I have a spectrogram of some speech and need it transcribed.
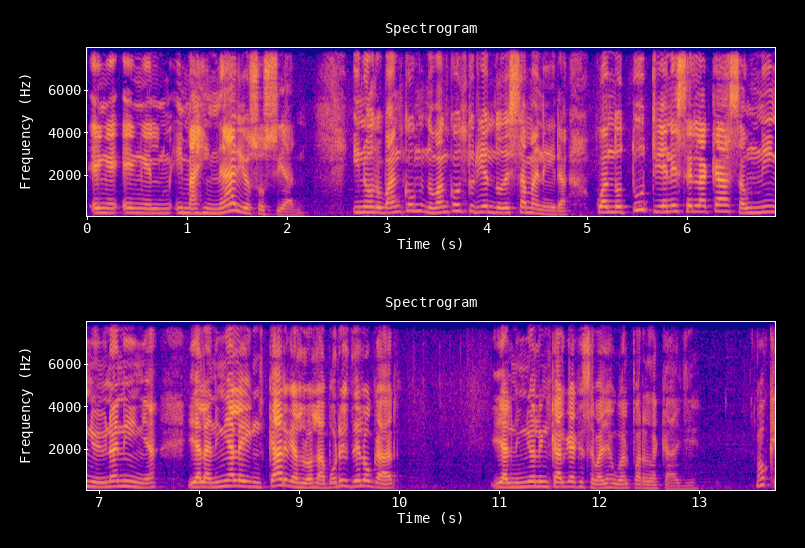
en, en el imaginario social y nos lo van, con- nos van construyendo de esa manera. Cuando tú tienes en la casa un niño y una niña y a la niña le encargas los labores del hogar y al niño le encarga que se vaya a jugar para la calle. Ok.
